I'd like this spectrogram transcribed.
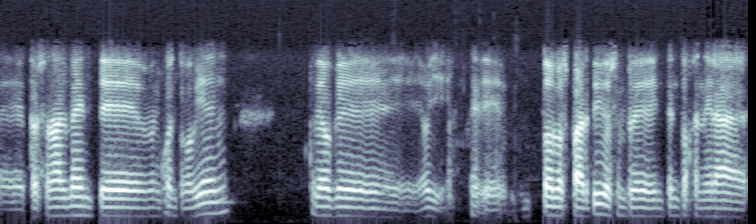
eh, personalmente me encuentro bien. Creo que, oye, todos los partidos siempre intento generar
